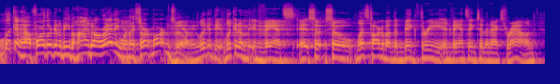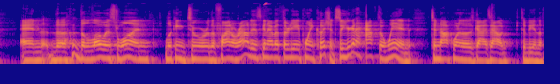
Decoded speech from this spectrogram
Look at how far they're going to be behind already when they start Martinsville. Yeah, I mean, look at the look at them advance. Uh, So, so let's talk about the big three advancing to the next round, and the the lowest one looking toward the final round is going to have a 38 point cushion. So you're going to have to win to knock one of those guys out to be in the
